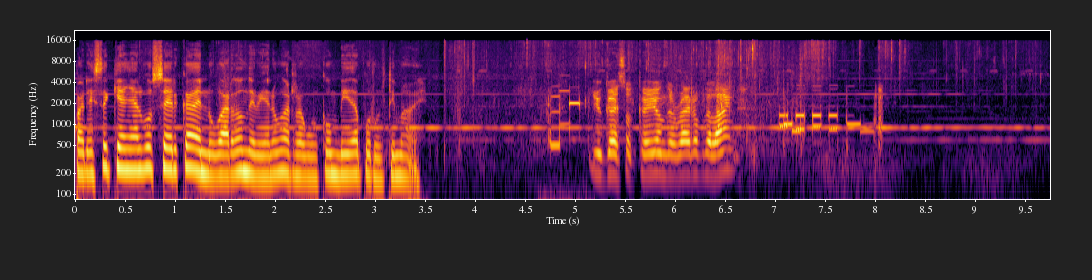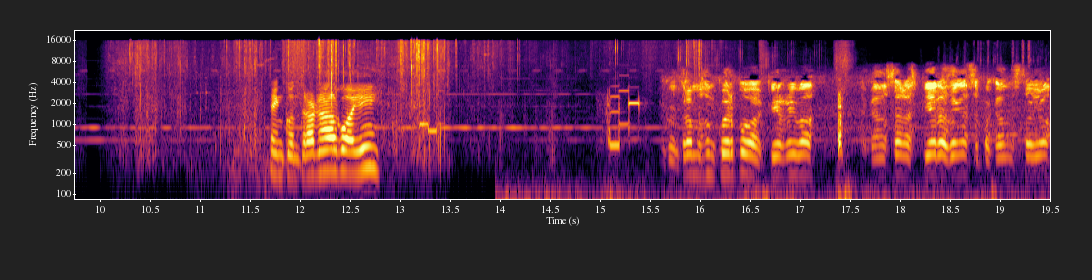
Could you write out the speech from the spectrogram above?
Parece que hay algo cerca del lugar donde vieron a Raúl con vida por última vez. You guys okay on the right of the line? ¿Encontraron algo ahí? Encontramos un cuerpo aquí arriba. Acá no están las piedras, vénganse para acá donde estoy yo.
